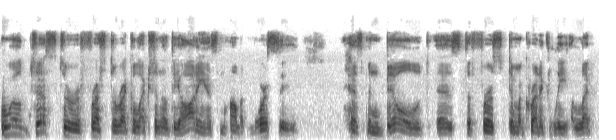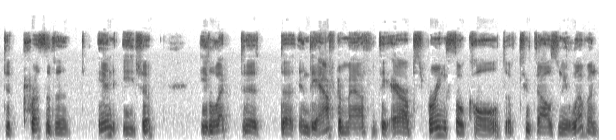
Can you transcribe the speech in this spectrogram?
Well, just to refresh the recollection of the audience, Mohamed Morsi has been billed as the first democratically elected president in Egypt, elected uh, in the aftermath of the Arab Spring, so called, of 2011,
